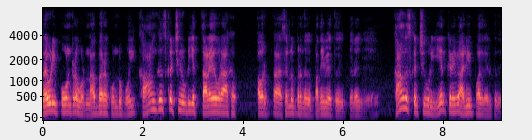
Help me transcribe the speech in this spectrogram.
ரவுடி போன்ற ஒரு நபரை கொண்டு போய் காங்கிரஸ் கட்சியினுடைய தலைவராக அவர் அஹ், செல்வ பிறந்த பதவியேற்றதுக்கு பிறகு காங்கிரஸ் கட்சி ஒரு ஏற்கனவே அழிவு பாதையில் இருக்குது.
